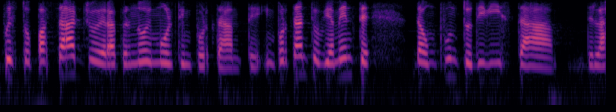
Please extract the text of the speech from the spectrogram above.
questo passaggio era per noi molto importante, importante ovviamente da un punto di vista della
